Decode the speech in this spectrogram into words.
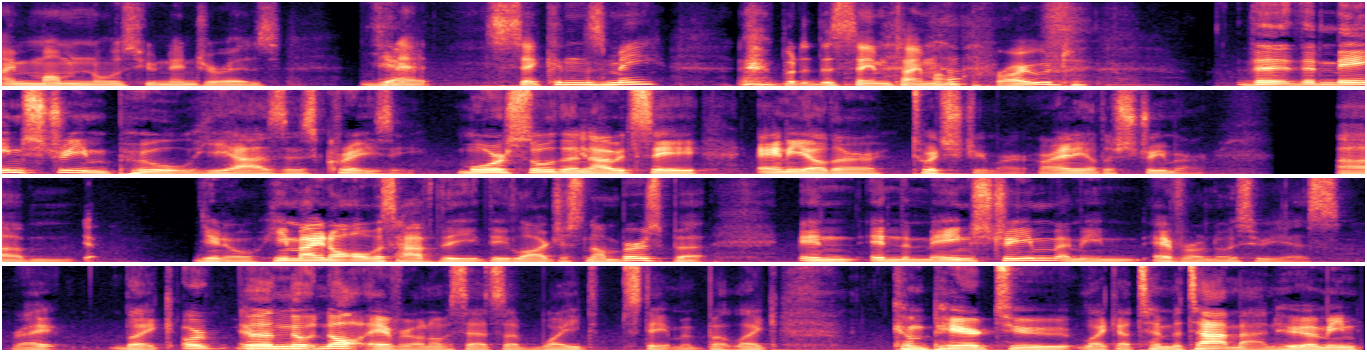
my mom knows who Ninja is, yeah. and it sickens me, but at the same time, I'm proud. the the mainstream pool he has is crazy. More so than I would say any other Twitch streamer or any other streamer. Um, Yep. you know, he might not always have the the largest numbers, but in in the mainstream, I mean, everyone knows who he is, right? Like, or uh, no, not everyone. Obviously, that's a wide statement, but like compared to like a Tim the Tatman, who I mean,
